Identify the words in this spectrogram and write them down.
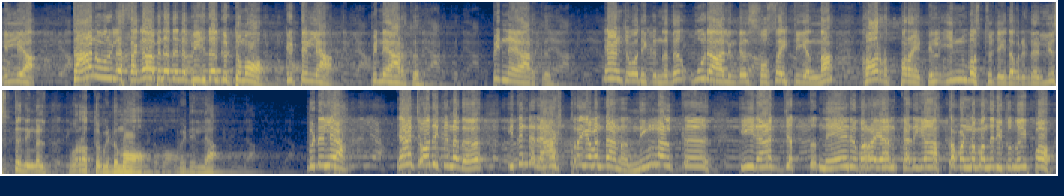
ഇല്ല. താനൂരിലെ സഖാബിന് അതിന്റെ വിഹിതം കിട്ടുമോ? കിട്ടില്ല. പിന്നെ ആർക്ക്? പിന്നെ ആർക്ക്? ഞാൻ ചോദിക്കുന്നത് ഊരാലുങ്കൽ സൊസൈറ്റി എന്ന കോർപ്പറേറ്റിൽ ഇൻവെസ്റ്റ് ചെയ്തവരുടെ ലിസ്റ്റ് നിങ്ങൾ പുറത്തു വിടുമോ? വിടില്ല. വിടില്ല. ഞാൻ ചോദിക്കുന്നത് ഇതിന്റെ രാഷ്ട്രീയം എന്താണ്? നിങ്ങൾക്ക് ഈ രാജ്യത്ത് നേര് പറയാൻ കഴിയാത്ത വണ്ണം വന്നിരിക്കുന്നു ഇപ്പോ.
